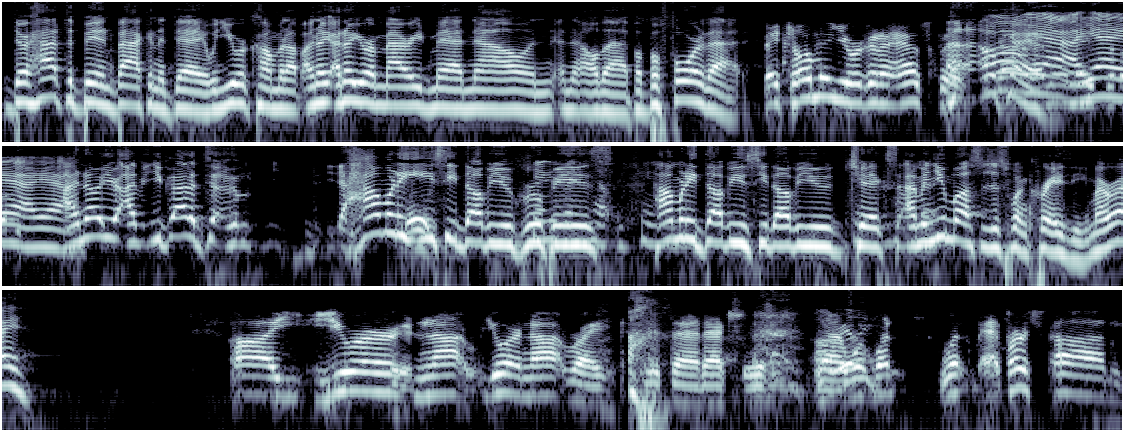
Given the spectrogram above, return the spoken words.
there had to been back in the day when you were coming up. I know, I know you're a married man now and, and all that, but before that, They told me you were going to ask this. Uh, okay. Oh yeah, yeah, yeah, yeah. I know you're. I, you got to. How many ECW groupies? tell- How many WCW chicks? I mean, you must have just went crazy. Am I right? Uh, you are not. You are not right with that. Actually, Oh, Yeah, really? What, what, what, at first, um,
